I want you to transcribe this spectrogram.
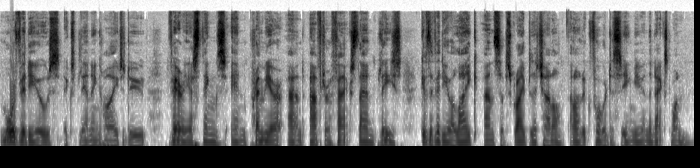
more videos explaining how to do various things in Premiere and After Effects, then please give the video a like and subscribe to the channel and I look forward to seeing you in the next one.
